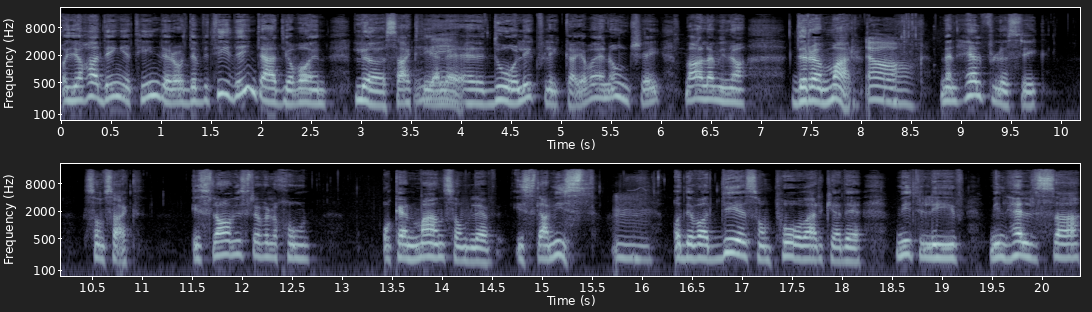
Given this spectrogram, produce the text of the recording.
Och jag hade inget hinder och det betyder inte att jag var en lösaktig eller, eller dålig flicka. Jag var en ung tjej med alla mina drömmar. ja. Men helt plötsligt, som sagt, islamisk revolution och en man som blev islamist. Och det var det som påverkade mitt liv, min hälsa,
